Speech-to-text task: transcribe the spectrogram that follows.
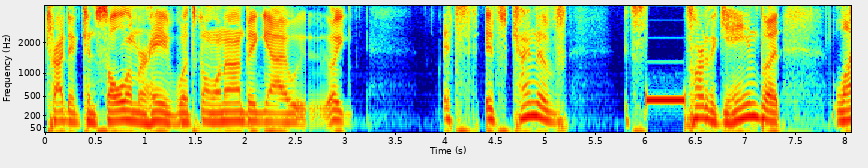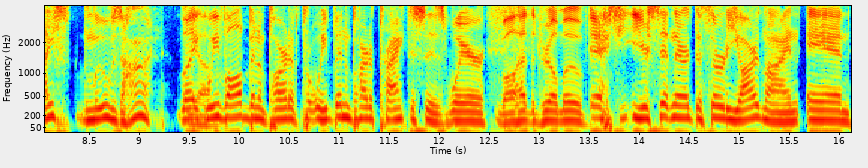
tried to console him or hey, what's going on, big guy? Like it's it's kind of it's part of the game, but life moves on. Like Yeah. we've all been a part of we've been a part of practices where We've all had the drill moved. you're sitting there at the 30 yard line and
